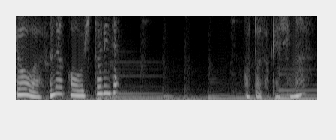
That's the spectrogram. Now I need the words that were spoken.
今日は船子を一人でお届けします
